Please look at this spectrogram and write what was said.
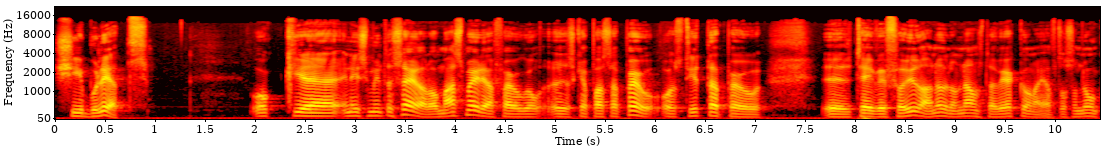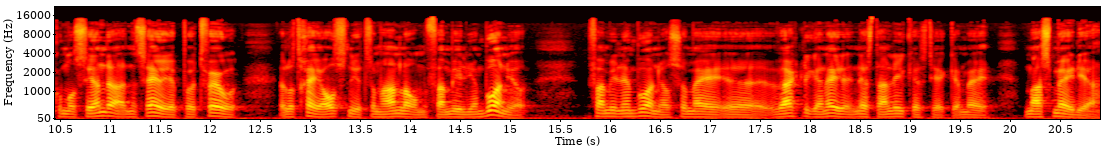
Shibbolett och eh, ni som är intresserade av massmediafrågor eh, ska passa på att titta på eh, TV4 nu de närmsta veckorna eftersom de kommer att sända en serie på två eller tre avsnitt som handlar om familjen Bonnier. Familjen Bonnier som är eh, verkligen är nästan likhetstecken med massmedia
